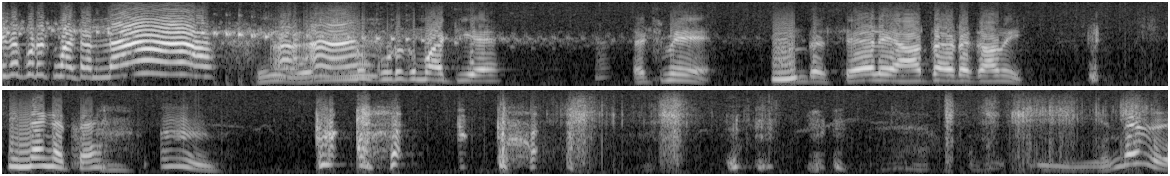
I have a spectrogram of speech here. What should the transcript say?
இதை கொடுக்க மாட்டேன்ல? நீ ஒண்ணும் கொடுக்க மாட்டியே. லட்சுமி இந்த சேலை ஆத்தாட்ட காமி. என்னங்க. என்னது?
